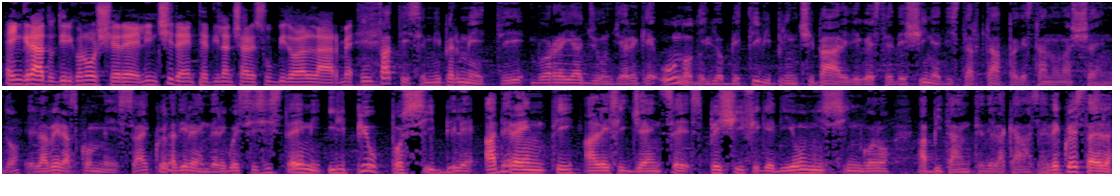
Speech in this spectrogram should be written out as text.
è in grado di riconoscere l'incidente e di lanciare subito l'allarme. Infatti, se mi permetti, vorrei aggiungere che uno degli obiettivi principali di queste decine di start-up che stanno nascendo e la vera scommessa è quella di rendere questi sistemi il più possibile aderenti alle esigenze specifiche di ogni singolo abitante della casa ed è questa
